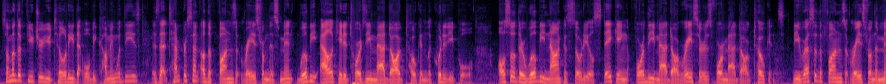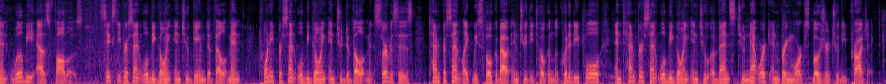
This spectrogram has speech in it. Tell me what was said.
Some of the future utility that will be coming with these is that 10% of the funds raised from this mint will be allocated towards the Mad Dog token liquidity pool, also, there will be non-custodial staking for the Mad Dog Racers for Mad Dog tokens. The rest of the funds raised from the mint will be as follows. 60% will be going into game development, 20% will be going into development services, 10% like we spoke about into the token liquidity pool, and 10% will be going into events to network and bring more exposure to the project.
